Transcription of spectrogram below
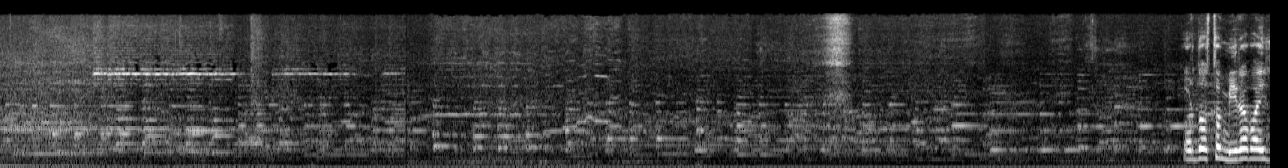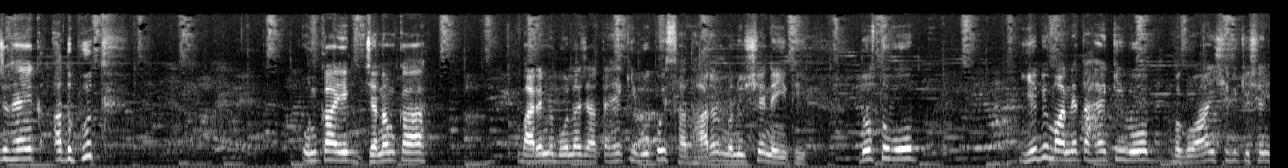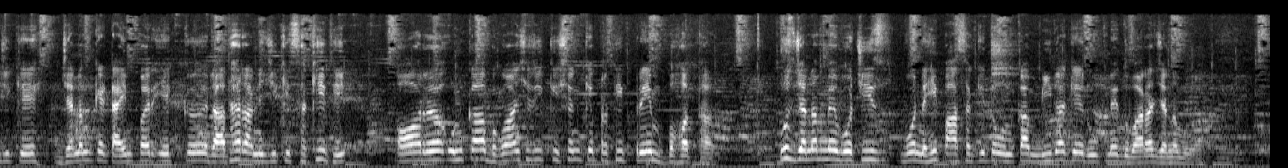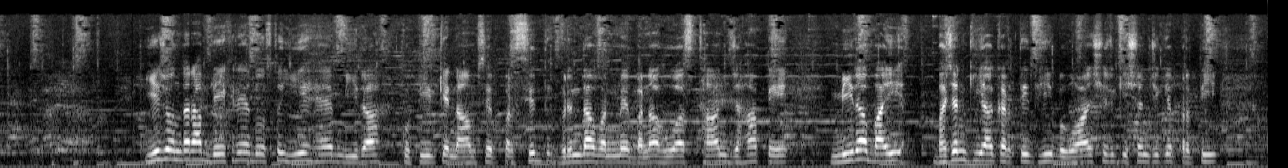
और दोस्तों मीराबाई जो है एक अद्भुत, उनका एक जन्म का बारे में बोला जाता है कि वो कोई साधारण मनुष्य नहीं थी। दोस्तों, वो ये भी मान्यता है कि वो भगवान श्री कृष्ण जी के जन्म के टाइम पर एक राधा रानी जी की सखी थी और उनका भगवान श्री कृष्ण के प्रति प्रेम बहुत था। उस जन्म में वो चीज़ वो नहीं पा सकी तो उनका मीरा के रूप में दोबारा जन्म हुआ। ये जो अंदर आप देख रहे हैं दोस्तों, ये है मीरा कुटीर के नाम से प्रसिद्ध वृंदावन में बना हुआ स्थान, जहाँ पे मीराबाई भजन किया करती थी भगवान श्री कृष्ण जी के प्रति,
